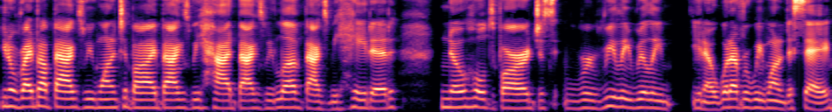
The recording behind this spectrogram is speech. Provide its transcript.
you know, write about bags we wanted to buy, bags we had, bags we loved, bags we hated, no holds barred. Just, we're really, really, you know, whatever we wanted to say.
